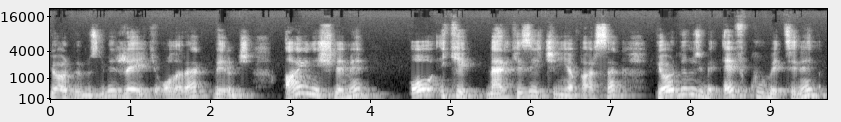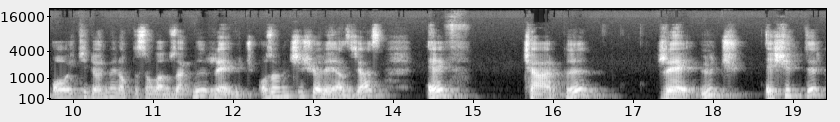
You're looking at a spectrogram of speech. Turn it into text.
gördüğümüz gibi R2 olarak verilmiş. Aynı işlemi O2 merkezi için yaparsak gördüğümüz gibi F kuvvetinin O2 dönme noktasına olan uzaklığı R3. O zaman için şöyle yazacağız. F çarpı R3 eşittir.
